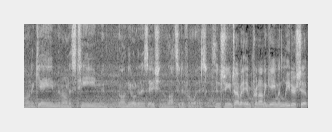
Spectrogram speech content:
on a game and on his team and on the organization in lots of different ways. It's interesting you talk about imprint on a game and leadership.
